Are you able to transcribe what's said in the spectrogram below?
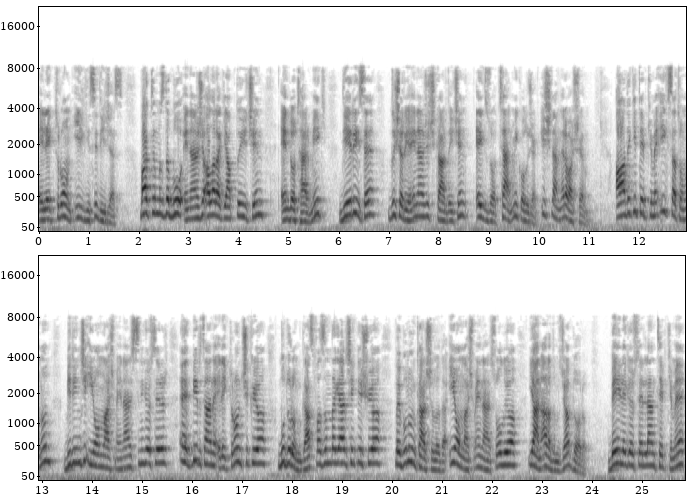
elektron ilgisi diyeceğiz. Baktığımızda bu enerji alarak yaptığı için endotermik, diğeri ise dışarıya enerji çıkardığı için egzotermik olacak. İşlemlere başlayalım. A'daki tepkime X atomunun birinci iyonlaşma enerjisini gösterir. Evet bir tane elektron çıkıyor. Bu durum gaz fazında gerçekleşiyor ve bunun karşılığı da iyonlaşma enerjisi oluyor. Yani aradığımız cevap doğru. B ile gösterilen tepkime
